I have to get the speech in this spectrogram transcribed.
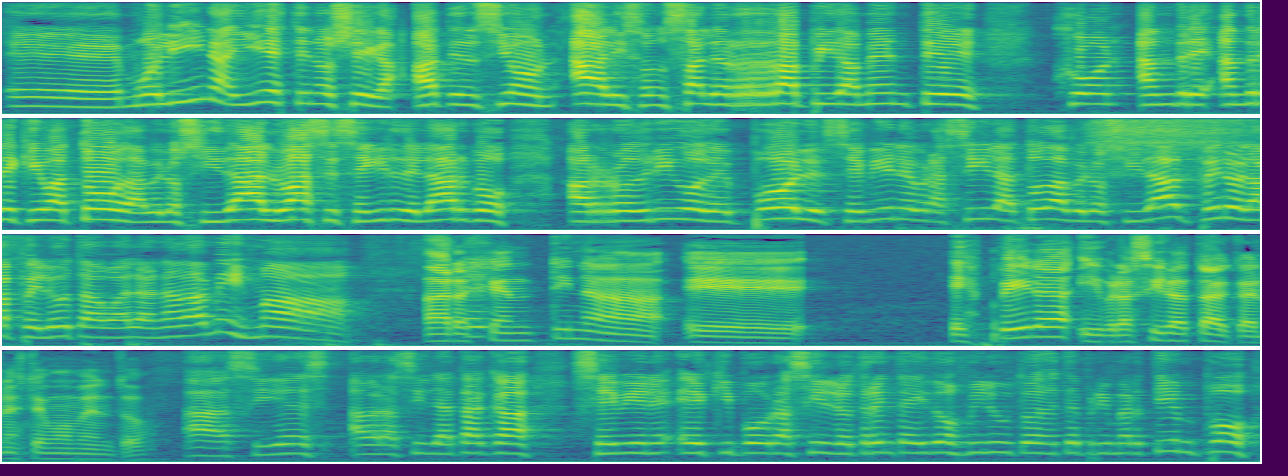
Eh, Molina y este no llega. Atención, Allison sale rápidamente con André. André que va a toda velocidad, lo hace seguir de largo a Rodrigo de Paul. Se viene Brasil a toda velocidad, pero la pelota va a la nada misma. Argentina eh, espera y Brasil ataca en este momento. Así es, a Brasil ataca, se viene el equipo brasileño, 32 minutos de este primer tiempo,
